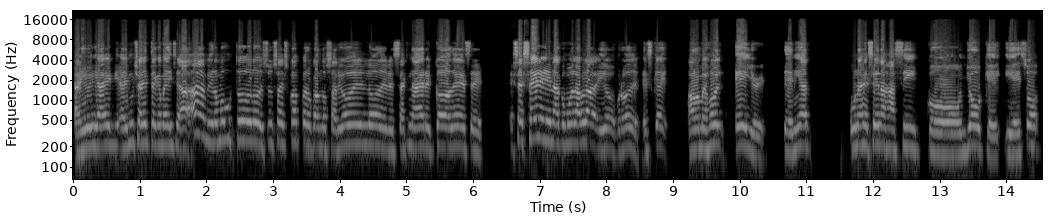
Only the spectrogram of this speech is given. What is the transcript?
hay, hay, mucha gente que me dice, ah, a mí no me gustó lo de Suicide Squad, pero cuando salió en lo del Zack Snyder Code ese, esa escena, como él hablaba, y yo, brother, es que a lo mejor Ayer tenía unas escenas así con Joker y eso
